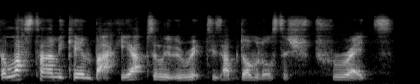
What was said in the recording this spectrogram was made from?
The last time he came back, he absolutely ripped his abdominals to shreds,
